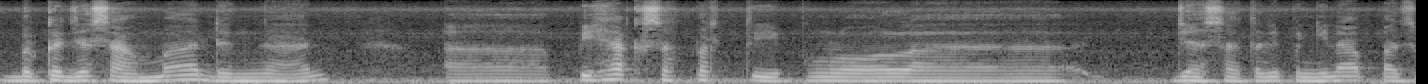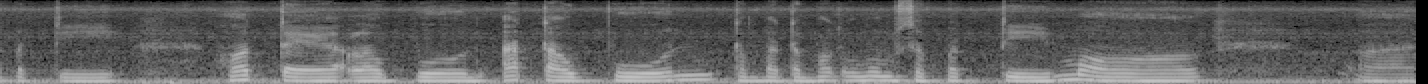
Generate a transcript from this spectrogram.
bekerjasama dengan uh, pihak seperti pengelola jasa tadi penginapan seperti hotel ataupun ataupun tempat-tempat umum seperti mall uh,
